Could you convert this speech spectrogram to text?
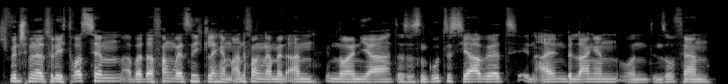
Ich wünsche mir natürlich trotzdem, aber da fangen wir jetzt nicht gleich am Anfang damit an, im neuen Jahr, dass es ein gutes Jahr wird in allen Belangen und insofern,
